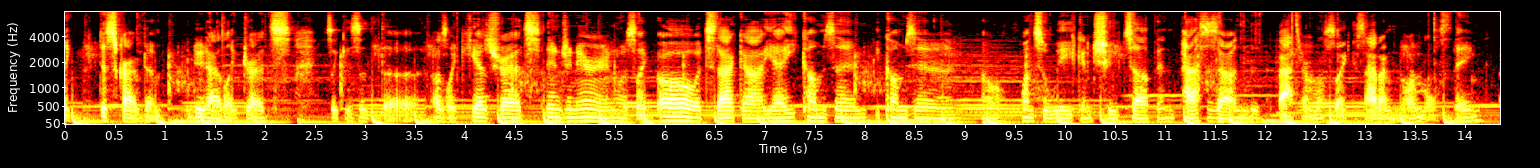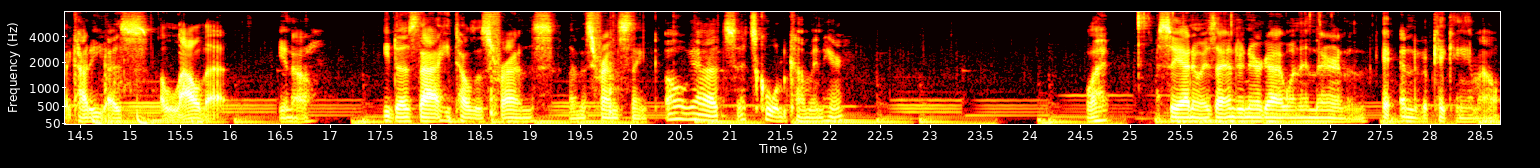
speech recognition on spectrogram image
like described him. The dude had like dreads. It's like, is it the? I was like, he has dreads. The engineering was like, oh, it's that guy. Yeah, he comes in. He comes in. You know, once a week and shoots up and passes out in the bathroom. I was like, is that a normal thing? Like, how do you guys allow that? You know, he does that. He tells his friends, and his friends think, oh yeah, it's it's cool to come in here. What? So yeah, anyways, that engineer guy went in there and ended up kicking him out.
